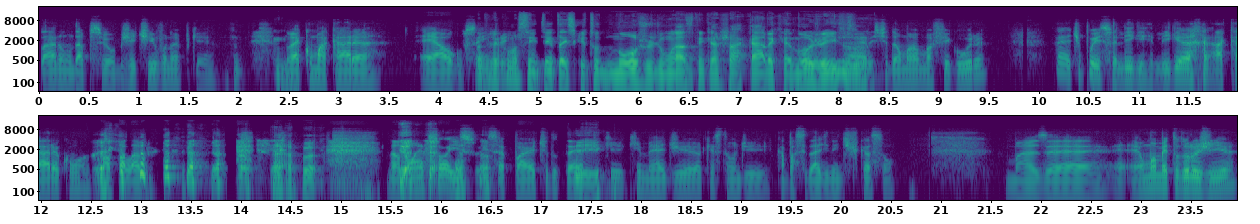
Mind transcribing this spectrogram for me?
Claro, não dá para ser objetivo, né? Porque não é com uma cara é algo sempre. Como assim? Tem, tá escrito nojo de um lado, você tem que achar a cara que é nojo, é isso? É, eles te dão uma, uma figura. É tipo isso, é ligue, liga a cara com, com a palavra. não, não é só isso. Isso é parte do teste que, que mede a questão de capacidade de identificação. Mas é, é, é uma metodologia,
